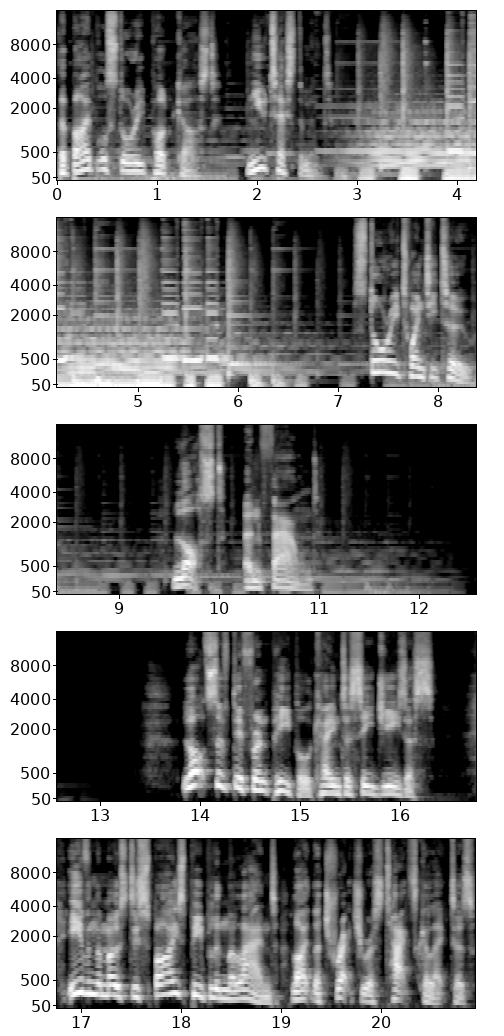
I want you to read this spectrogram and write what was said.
The Bible Story Podcast, New Testament. Story 22 Lost and Found. Lots of different people came to see Jesus. Even the most despised people in the land, like the treacherous tax collectors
